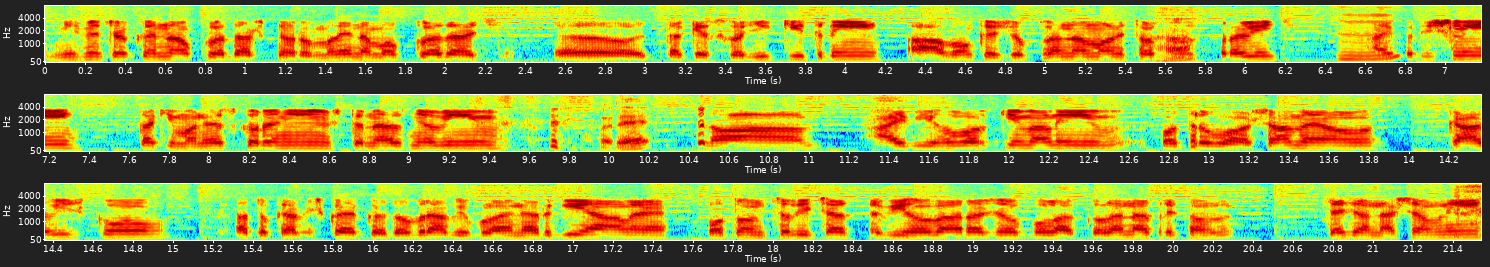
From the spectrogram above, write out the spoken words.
My sme čakali na obkladačkárov, mali nám obkladať e, také schodíky tri a vonkajšie obklad nám mali celkom spraviť. Mm. Aj prišli takým oneskorením, 14-dňovým. Dobre. No a aj výhovorky mali, potreboval šamel, kávičku. Táto kávička ako je dobrá, aby bola energia, ale potom celý čas sa vyhovára, že ho bola kolena, pritom sedel na šamli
